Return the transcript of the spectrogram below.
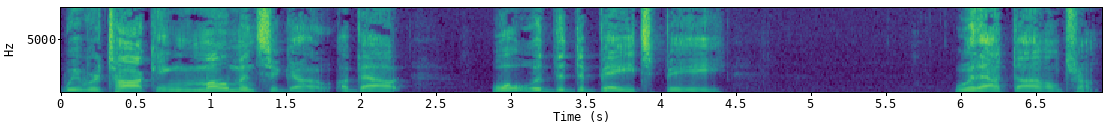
we were talking moments ago about what would the debates be without Donald Trump.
